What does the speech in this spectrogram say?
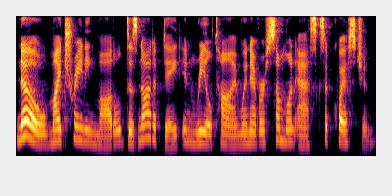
No, my training model does not update in real time whenever someone asks a question.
